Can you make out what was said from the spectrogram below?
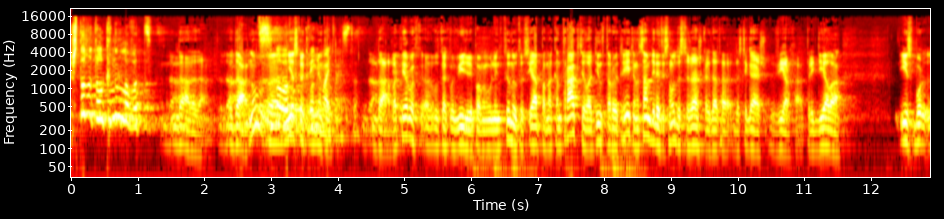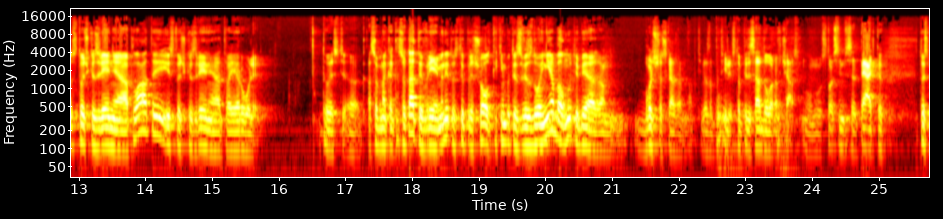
что натолкнуло вот да, да, да. Да, ну, Снова несколько моментов. Да, да во-первых, э, вот как вы видели по моему LinkedIn, то есть я по на контракте один, второй, третий. На самом деле ты все равно достигаешь, когда-то достигаешь верха, предела и с, с точки зрения оплаты, и с точки зрения твоей роли. То есть, э, особенно как консультант, ты временный, то есть ты пришел, каким бы ты звездой не был, ну тебе там больше, скажем, там, тебе заплатили 150 долларов в час, ну 175, как... то есть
